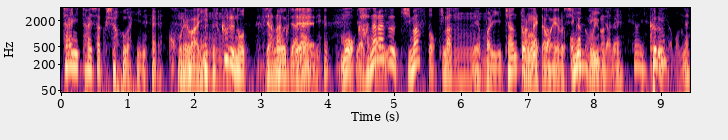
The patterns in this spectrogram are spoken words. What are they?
対に対策した方がいいね。これはいつ来るの？じゃなくてね。もう必ず来ますと。来ますってやっぱりちゃんと考えた方がよろしいかと思いますいいね。来るんだもんね。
